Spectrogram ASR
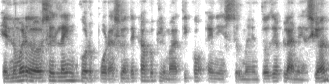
El número dos es la incorporación de cambio climático en instrumentos de planeación,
